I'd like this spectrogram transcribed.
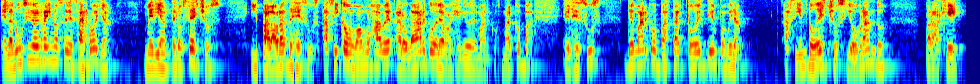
El anuncio del reino se desarrolla mediante los hechos y palabras de Jesús, así como vamos a ver a lo largo del Evangelio de Marcos. Marcos va, el Jesús de Marcos va a estar todo el tiempo, mira, haciendo hechos y obrando para que,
